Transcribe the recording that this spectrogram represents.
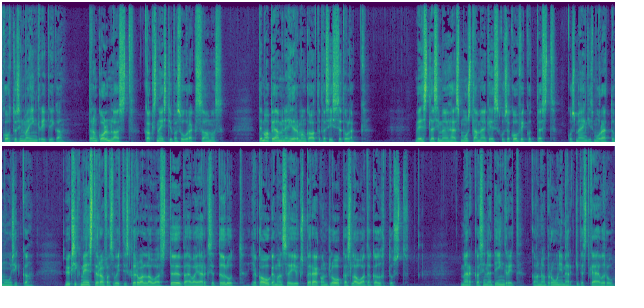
kohtusin ma Ingridiga. Tal on kolm last, kaks neist juba suureks saamas. tema peamine hirm on kaotada sissetulek. vestlesime ühes Mustamäe keskuse kohvikutest, kus mängis muretu muusika üksik meesterahvas võttis kõrvallauas tööpäeva järgset õlut ja kaugemal sõi üks perekond lookas laua taga õhtust. märkasin, et Ingrid kannab ruunimärkidest käevõru.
